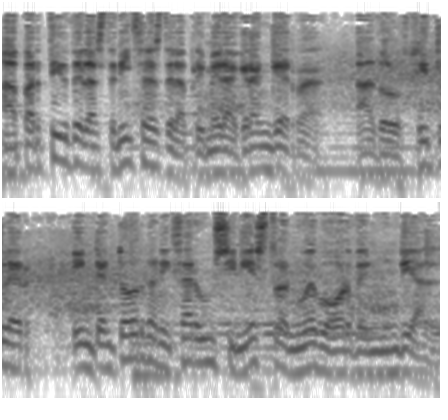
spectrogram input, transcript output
A partir de las cenizas de la Primera Gran Guerra, Adolf Hitler intentó organizar un siniestro nuevo orden mundial,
